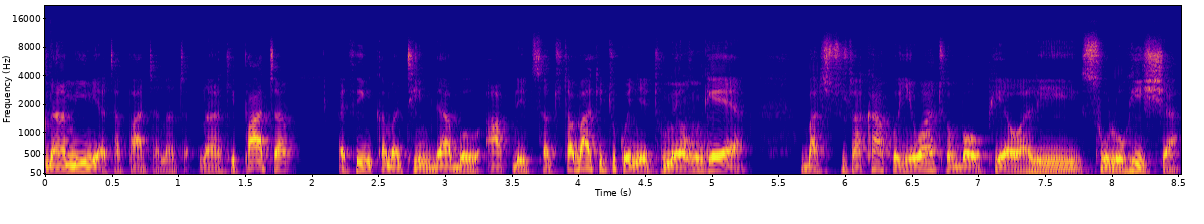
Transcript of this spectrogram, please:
naamini atapata. Na, na akipata i think kama team double updates hatutabaki tu kwenye tumeongea but tutakaa kwenye watu ambao pia walisuluhisha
